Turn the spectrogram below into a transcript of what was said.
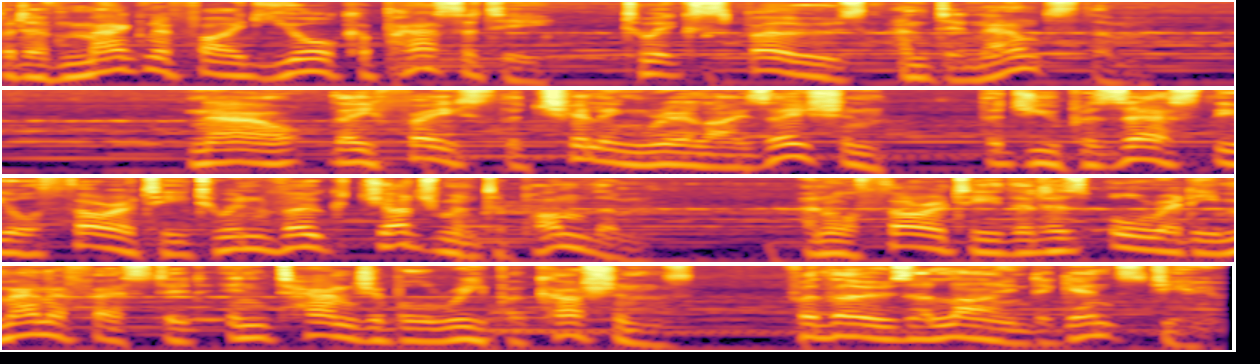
but have magnified your capacity to expose and denounce them. Now they face the chilling realization that you possess the authority to invoke judgment upon them, an authority that has already manifested intangible repercussions for those aligned against you.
